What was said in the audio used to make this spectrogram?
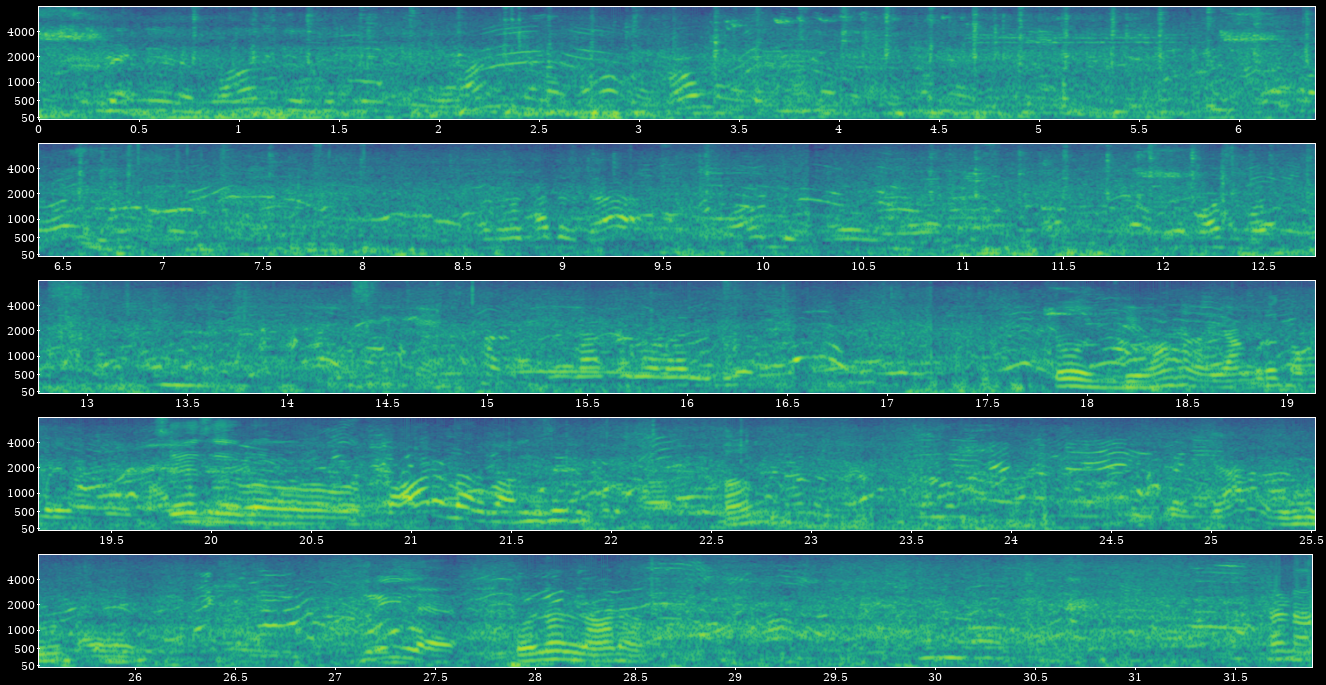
ஓ இப்படி வாங்க. என் கூட கம்பெனி வாங்க. சரி சரி பாறைலாம் இருக்கும் அந்த சைடு ஆ? புரியல. ஒன்றும் நானா? அண்ணா.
